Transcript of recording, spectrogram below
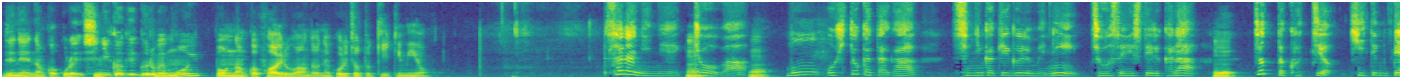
でね、なんかこれ、死にかけグルメもう一本なんかファイルがあるんだよね。これちょっと聞いてみよさらにね、うん今日はう。うん。もうお一方が死にかけグルメに挑戦してるからおちょっとこっちを聞いてみて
